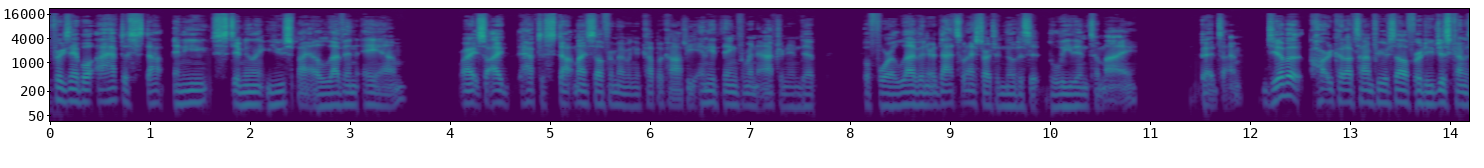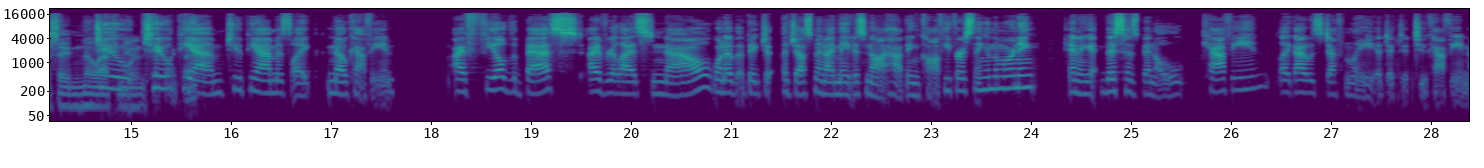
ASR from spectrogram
For example, I have to stop any stimulant use by 11 a.m., right? So, I have to stop myself from having a cup of coffee, anything from an afternoon dip before 11, or that's when I start to notice it bleed into my bedtime. Do you have a hard cutoff time for yourself, or do you just kind of say no 2, afternoon? 2 like p.m. That? 2 p.m. is like no caffeine. I feel the best. I've realized now one of a big adjustment I made is not having coffee first thing in the morning. And again, this has been a caffeine. Like I was definitely addicted to caffeine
